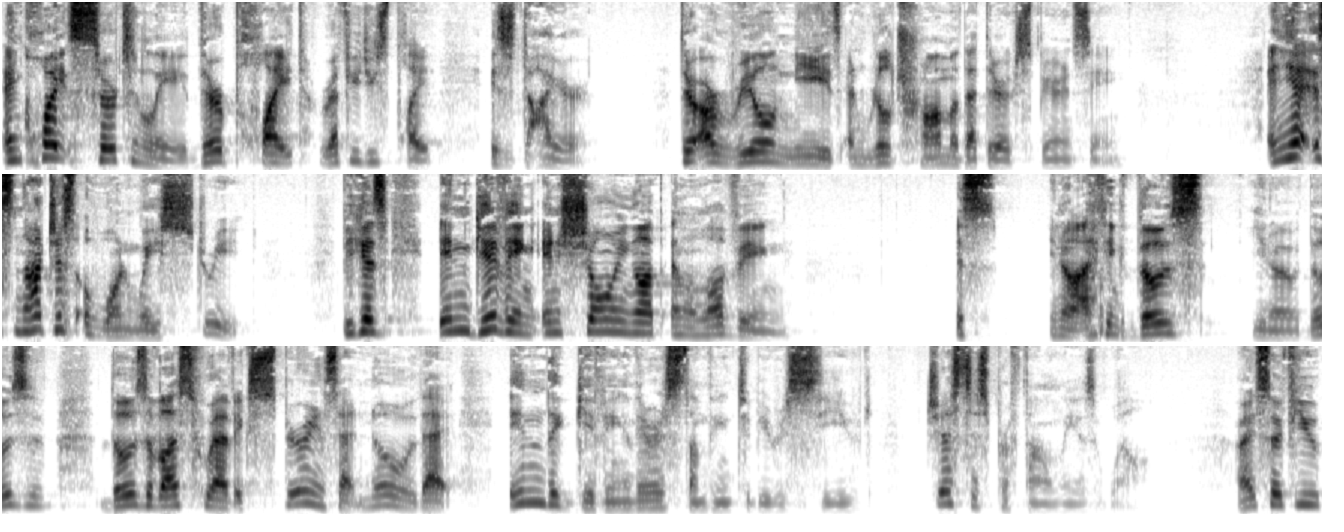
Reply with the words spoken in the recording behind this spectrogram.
And quite certainly, their plight, refugees' plight, is dire. There are real needs and real trauma that they're experiencing. And yet, it's not just a one way street. Because in giving, in showing up and loving, it's, you know, I think those, you know, those those of us who have experienced that know that in the giving there is something to be received just as profoundly as well. All right, so if you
